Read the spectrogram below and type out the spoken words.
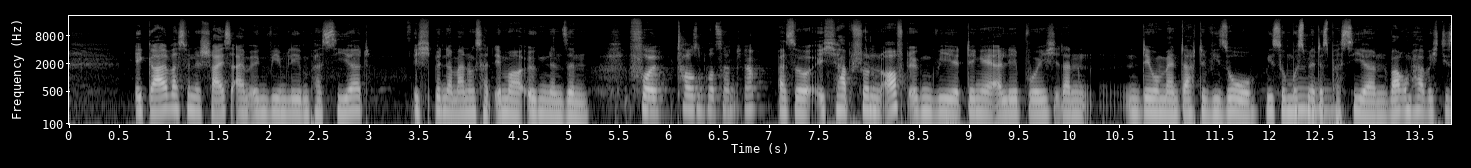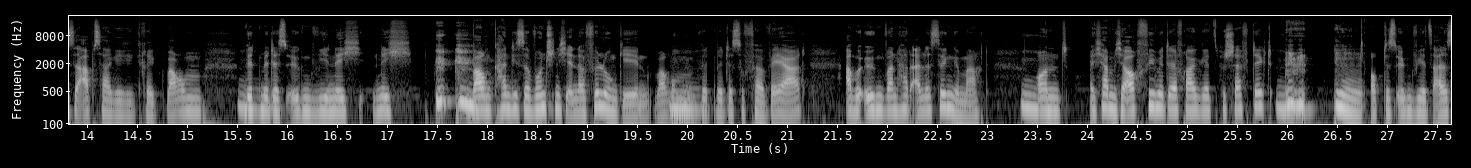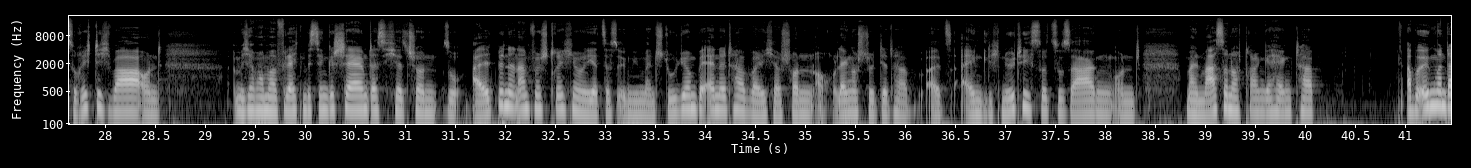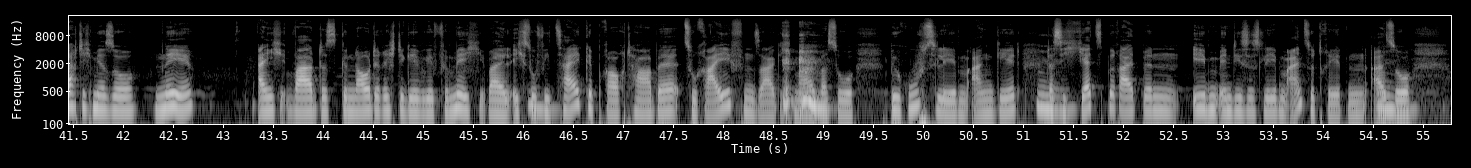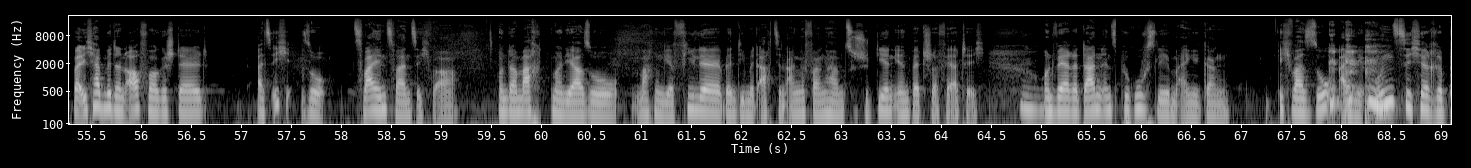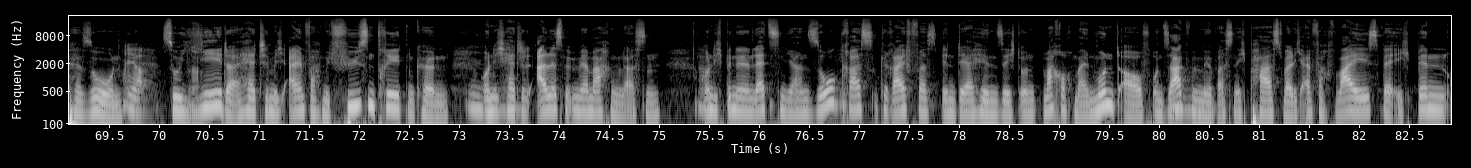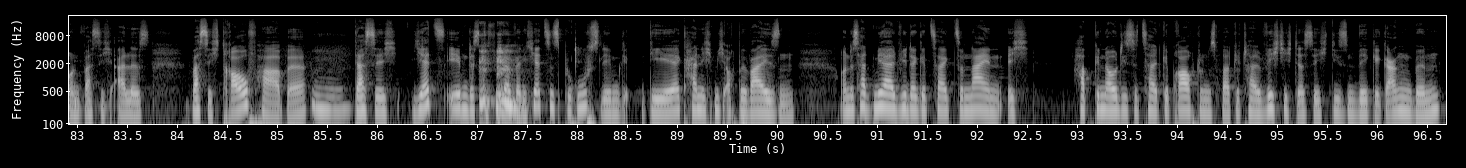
egal, was für eine Scheiße einem irgendwie im Leben passiert, ich bin der Meinung, es hat immer irgendeinen Sinn. Voll, 1000 Prozent, ja. Also ich habe schon oft irgendwie Dinge erlebt, wo ich dann in dem Moment dachte, wieso? Wieso muss mir das passieren? Warum habe ich diese Absage gekriegt? Warum wird mir das irgendwie nicht, nicht, warum kann dieser Wunsch nicht in Erfüllung gehen? Warum wird mir das so verwehrt? Aber irgendwann hat alles Sinn gemacht. Und ich habe mich auch viel mit der Frage jetzt beschäftigt, ob das irgendwie jetzt alles so richtig war und mich auch mal vielleicht ein bisschen geschämt, dass ich jetzt schon so alt bin, in Anführungsstrichen, und jetzt das irgendwie mein Studium beendet habe, weil ich ja schon auch länger studiert habe, als eigentlich nötig sozusagen und meinen Master noch dran gehängt habe. Aber irgendwann dachte ich mir so, nee, eigentlich war das genau der richtige Weg für mich, weil ich so viel Zeit gebraucht habe, zu reifen, sage ich mal, was so Berufsleben angeht, dass ich jetzt bereit bin, eben in dieses Leben einzutreten. Also, weil ich habe mir dann auch vorgestellt, als ich so 22 war. Und da macht man ja so, machen ja viele, wenn die mit 18 angefangen haben zu studieren, ihren Bachelor fertig. Mhm. Und wäre dann ins Berufsleben eingegangen ich war so eine unsichere Person. Ja. So ja. jeder hätte mich einfach mit Füßen treten können mhm. und ich hätte alles mit mir machen lassen. Ja. Und ich bin in den letzten Jahren so krass gereift was in der Hinsicht und mache auch meinen Mund auf und sage, mhm. wenn mir was nicht passt, weil ich einfach weiß, wer ich bin und was ich alles, was ich drauf habe, mhm. dass ich jetzt eben das Gefühl habe, wenn ich jetzt ins Berufsleben gehe, kann ich mich auch beweisen. Und es hat mir halt wieder gezeigt, so nein, ich habe genau diese Zeit gebraucht und es war total wichtig, dass ich diesen Weg gegangen bin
